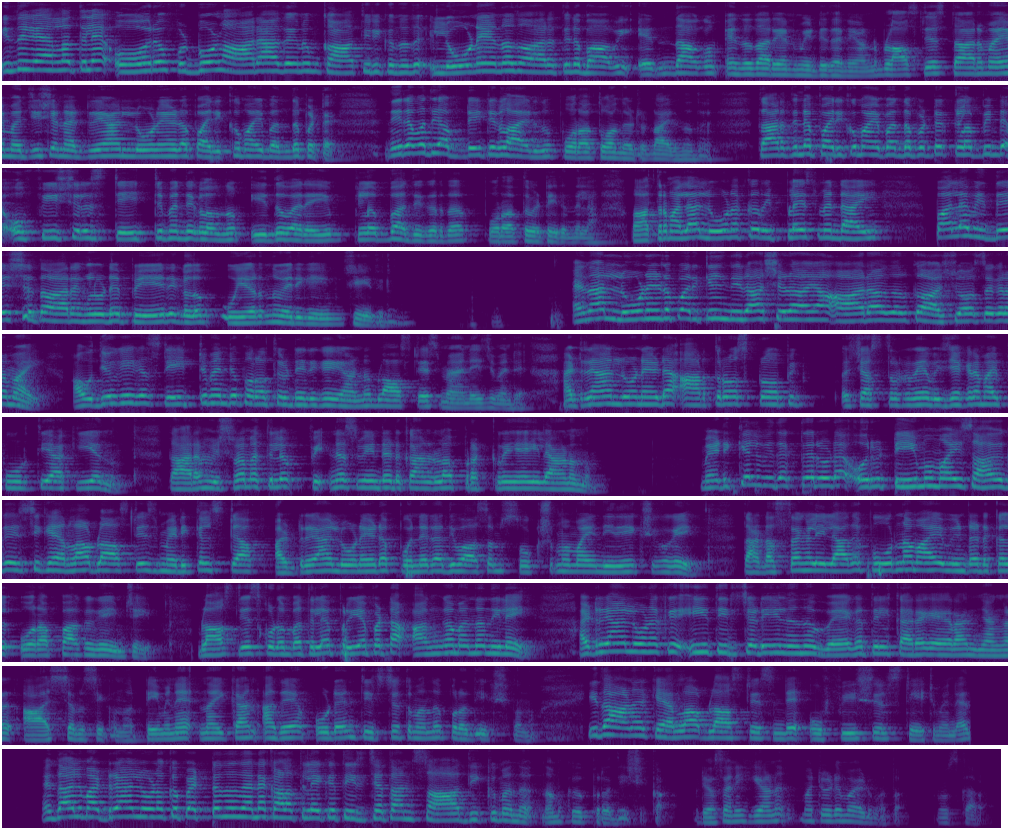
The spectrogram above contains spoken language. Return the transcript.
ഇന്ന് കേരളത്തിലെ ഓരോ ഫുട്ബോൾ ആരാധകനും കാത്തിരിക്കുന്നത് ലൂണ എന്ന താരത്തിന്റെ ഭാവി എന്താകും എന്നതറിയാൻ വേണ്ടി തന്നെയാണ്. ബ്ലാസ്റ്റേഴ്സ് താരമായ മജീഷ്യൻ അഡ്രിയാൻ ലൂണയുടെ പരിക്കുമായി ബന്ധപ്പെട്ട് നിരവധി അപ്ഡേറ്റുകളായിരുന്നു പുറത്തു വന്നിട്ടുണ്ടായിരുന്നത്. താരത്തിന്റെ പരിക്കുമായി ബന്ധപ്പെട്ട് ക്ലബിന്റെ ഒഫീഷ്യൽ സ്റ്റേറ്റ്മെന്റുകളൊന്നും ഇതുവരെയും ക്ലബ്ബ് അധികൃതർ പുറത്തുവിട്ടിരുന്നില്ല. മാത്രമല്ല ലൂണക്ക് റിപ്ലേസ്മെന്റ് ആയി പല വിദേശ താരങ്ങളുടെ പേരുകളും ഉയർന്നു വരികയും ചെയ്തിരുന്നു. എന്നാൽ ലൂണയുടെ പരിക്കിൽ നിരാശരായ ആരാധകർക്ക് ആശ്വാസകരമായി ഔദ്യോഗിക സ്റ്റേറ്റ്മെന്റ് പുറത്തുവിട്ടിരിക്കുകയാണ് ബ്ലാസ്റ്റേഴ്സ് മാനേജ്മെന്റ്. അഡ്രിയാൻ ലൂണയുടെ ആർത്രോസ്ക്രോപ്പിക് ശസ്ത്രക്രിയ വിജയകരമായി പൂർത്തിയാക്കിയെന്നും താരം വിശ്രമത്തിലും ഫിറ്റ്നസ് വീണ്ടെടുക്കാനുള്ള പ്രക്രിയയിലാണെന്നും മെഡിക്കൽ വിദഗ്ധരുടെ ഒരു ടീമുമായി സഹകരിച്ച് Kerala Blasters medical staff Adrian ലൂണയുടെ പുനരധിവാസം സൂക്ഷ്മമായി നിരീക്ഷിക്കുകയും തടസ്സങ്ങളില്ലാതെ പൂർണമായ വീണ്ടെടുക്കൽ ഉറപ്പാക്കുകയും ചെയ്യും. ബ്ലാസ്റ്റേഴ്സ് കുടുംബത്തിലെ പ്രിയപ്പെട്ട അംഗമെന്ന നിലയിൽ അഡ്രിയാൻ ലൂണയ്ക്ക് ഈ തിരിച്ചടിയിൽ നിന്ന് വേഗത്തിൽ കരകയറാൻ ഞങ്ങൾ ആശംസിക്കുന്നു. ടീമിനെ നയിക്കാൻ അദ്ദേഹം ഉടൻ തിരിച്ചെത്തുമെന്ന് പ്രതീക്ഷിക്കുന്നു. ഇതാണ് കേരള ബ്ലാസ്റ്റേഴ്സിന്റെ ഒഫീഷ്യൽ സ്റ്റേറ്റ്മെന്റ്. എന്തായാലും അഡ്രിയാൻ ലൂണൊക്കെ പെട്ടെന്ന് തന്നെ കളത്തിലേക്ക് തിരിച്ചെത്താൻ സാധിക്കുമെന്ന് നമുക്ക് പ്രതീക്ഷിക്കാം. വീഡിയോ അവസാനിക്കുകയാണ്. മറ്റൊരു മത്താം നമസ്കാരം.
